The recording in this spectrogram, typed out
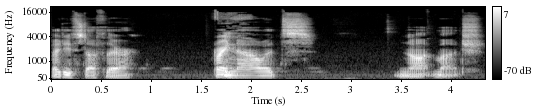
I do stuff there. Right now, it's not much,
